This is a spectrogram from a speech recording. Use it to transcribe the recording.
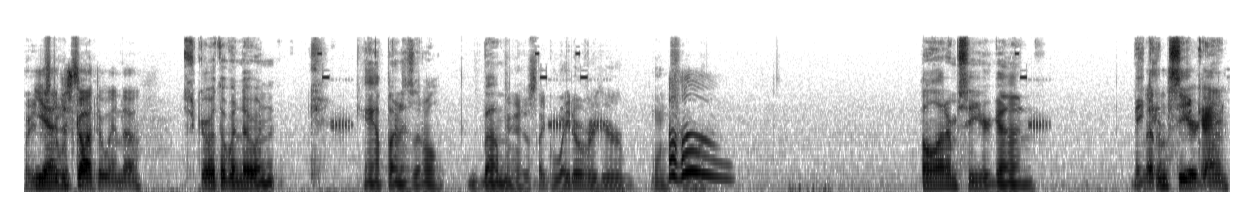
Why are you Yeah, still just go out the window. Just go out the window and camp on his little bum. Yeah, just like wait over here on uh-huh. four. Don't let him see your gun. Make Let him see your gun.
